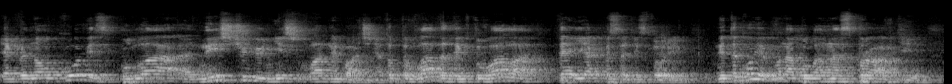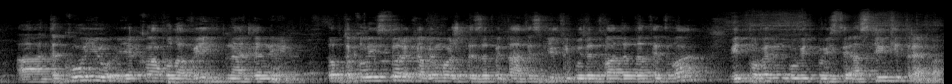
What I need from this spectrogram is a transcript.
якби науковість була е, нижчою, ніж владне бачення. Тобто влада диктувала те, як писати історію. Не такою, як вона була насправді, а такою, яка була вигідна для них. Тобто, коли історика ви можете запитати, скільки буде 2 додати 2, він повинен був відповісти, а скільки треба.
